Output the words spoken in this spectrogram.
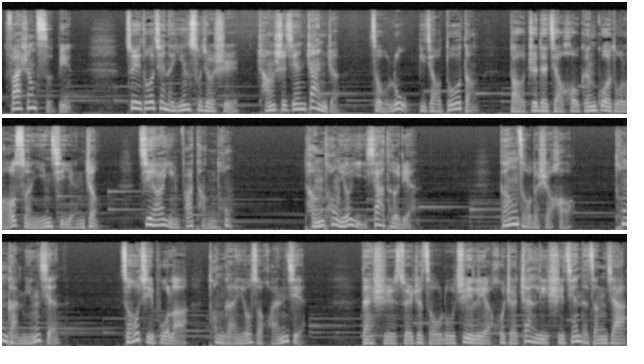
发生此病，最多见的因素就是长时间站着、走路比较多等，导致的脚后跟过度劳损引起炎症，继而引发疼痛。疼痛有以下特点：刚走的时候，痛感明显。走几步了，痛感有所缓解，但是随着走路剧烈或者站立时间的增加，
